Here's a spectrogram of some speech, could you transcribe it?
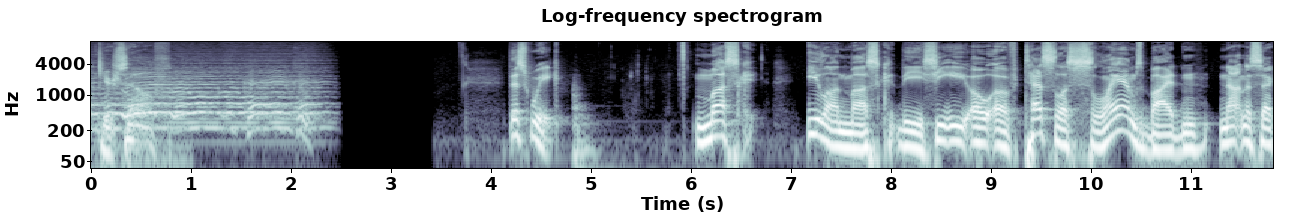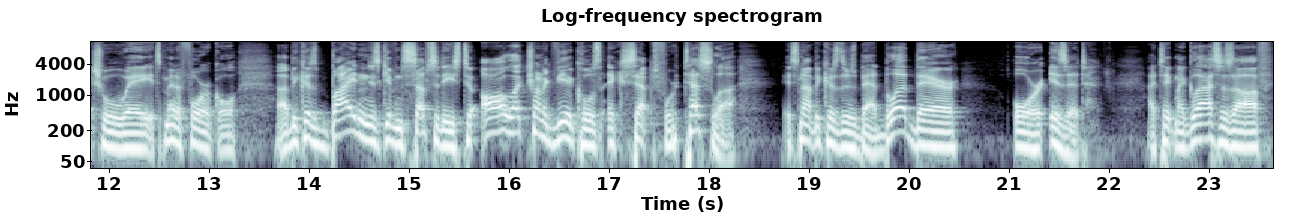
f yourself. This week, Musk, Elon Musk, the CEO of Tesla, slams Biden, not in a sexual way, it's metaphorical, uh, because Biden is giving subsidies to all electronic vehicles except for Tesla. It's not because there's bad blood there, or is it? I take my glasses off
